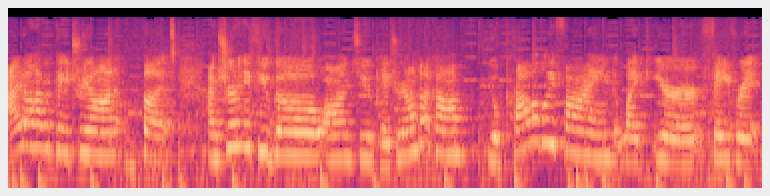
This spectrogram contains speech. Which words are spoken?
I don't have a Patreon, but I'm sure if you go on to patreon.com, you'll probably find like your favorite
